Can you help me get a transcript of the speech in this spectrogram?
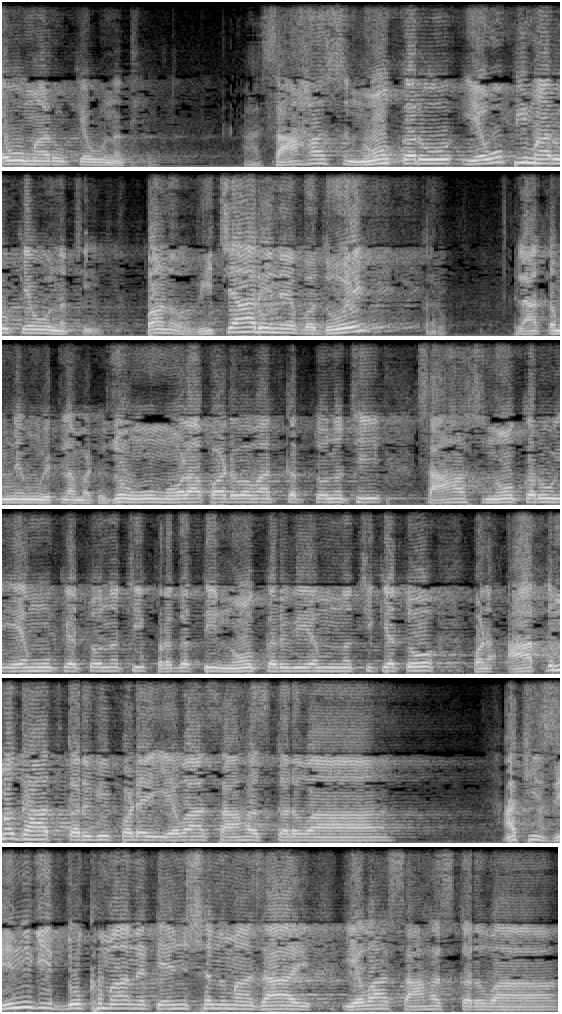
એવું મારું કેવું નથી. સાહસ ન કરવું એવું બી મારું કેવું નથી. પણ વિચારીને બધુંય કરવું એટલે આ તમને હું એટલા માટે જો હું મોળા પાડવા વાત કરતો નથી, સાહસ ન કરવું એમ હું કહેતો નથી, પ્રગતિ ન કરવી એમ નથી કહેતો, પણ આત્મઘાત કરવી પડે એવા સાહસ કરવા. આખી જિંદગી દુઃખમાં ને ટેન્શનમાં જાય એવા સાહસ કરવા.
